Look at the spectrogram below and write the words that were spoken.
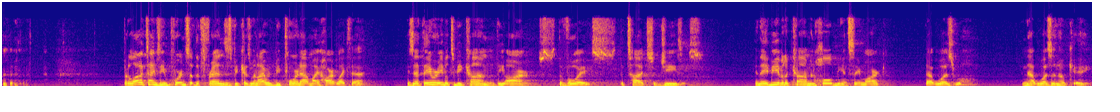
But a lot of times, the importance of the friends is because when I would be pouring out my heart like that, is that they were able to become the arms, the voice, the touch of Jesus. And they'd be able to come and hold me and say, Mark, that was wrong. And that wasn't okay.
